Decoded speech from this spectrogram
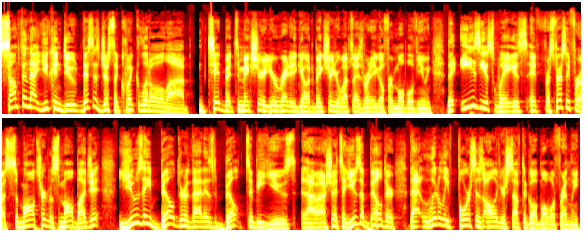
Something that you can do. This is just a quick little uh, tidbit to make sure you're ready to go, to make sure your website is ready to go for mobile viewing. The easiest way is, if, especially for a small church with small budget, use a builder that is built to be used. Uh, I should say, use a builder that literally forces all of your stuff to go mobile friendly.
